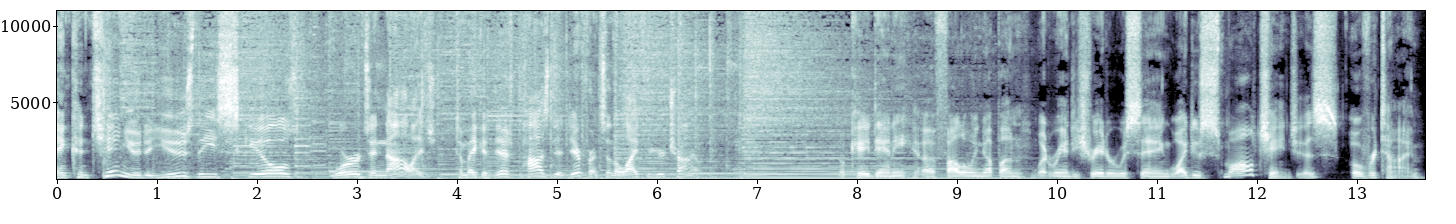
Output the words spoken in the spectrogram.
and continue to use these skills, words, and knowledge to make a di- positive difference in the life of your child. Okay, Danny, uh, following up on what Randy Schroeder was saying, why do small changes over time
